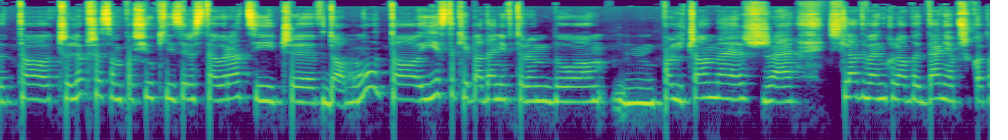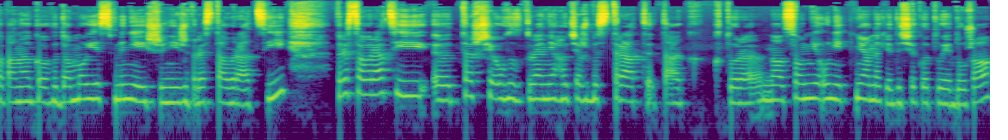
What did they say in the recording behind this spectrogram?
y, to, czy lepsze są posiłki z restauracji, czy w domu, to jest takie badanie, w którym było mm, policzone, że ślad ślad węglowy dania przygotowanego w domu jest mniejszy niż w restauracji. W restauracji y, też się uwzględnia chociażby straty, tak, które no, są nieuniknione, kiedy się gotuje dużo.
